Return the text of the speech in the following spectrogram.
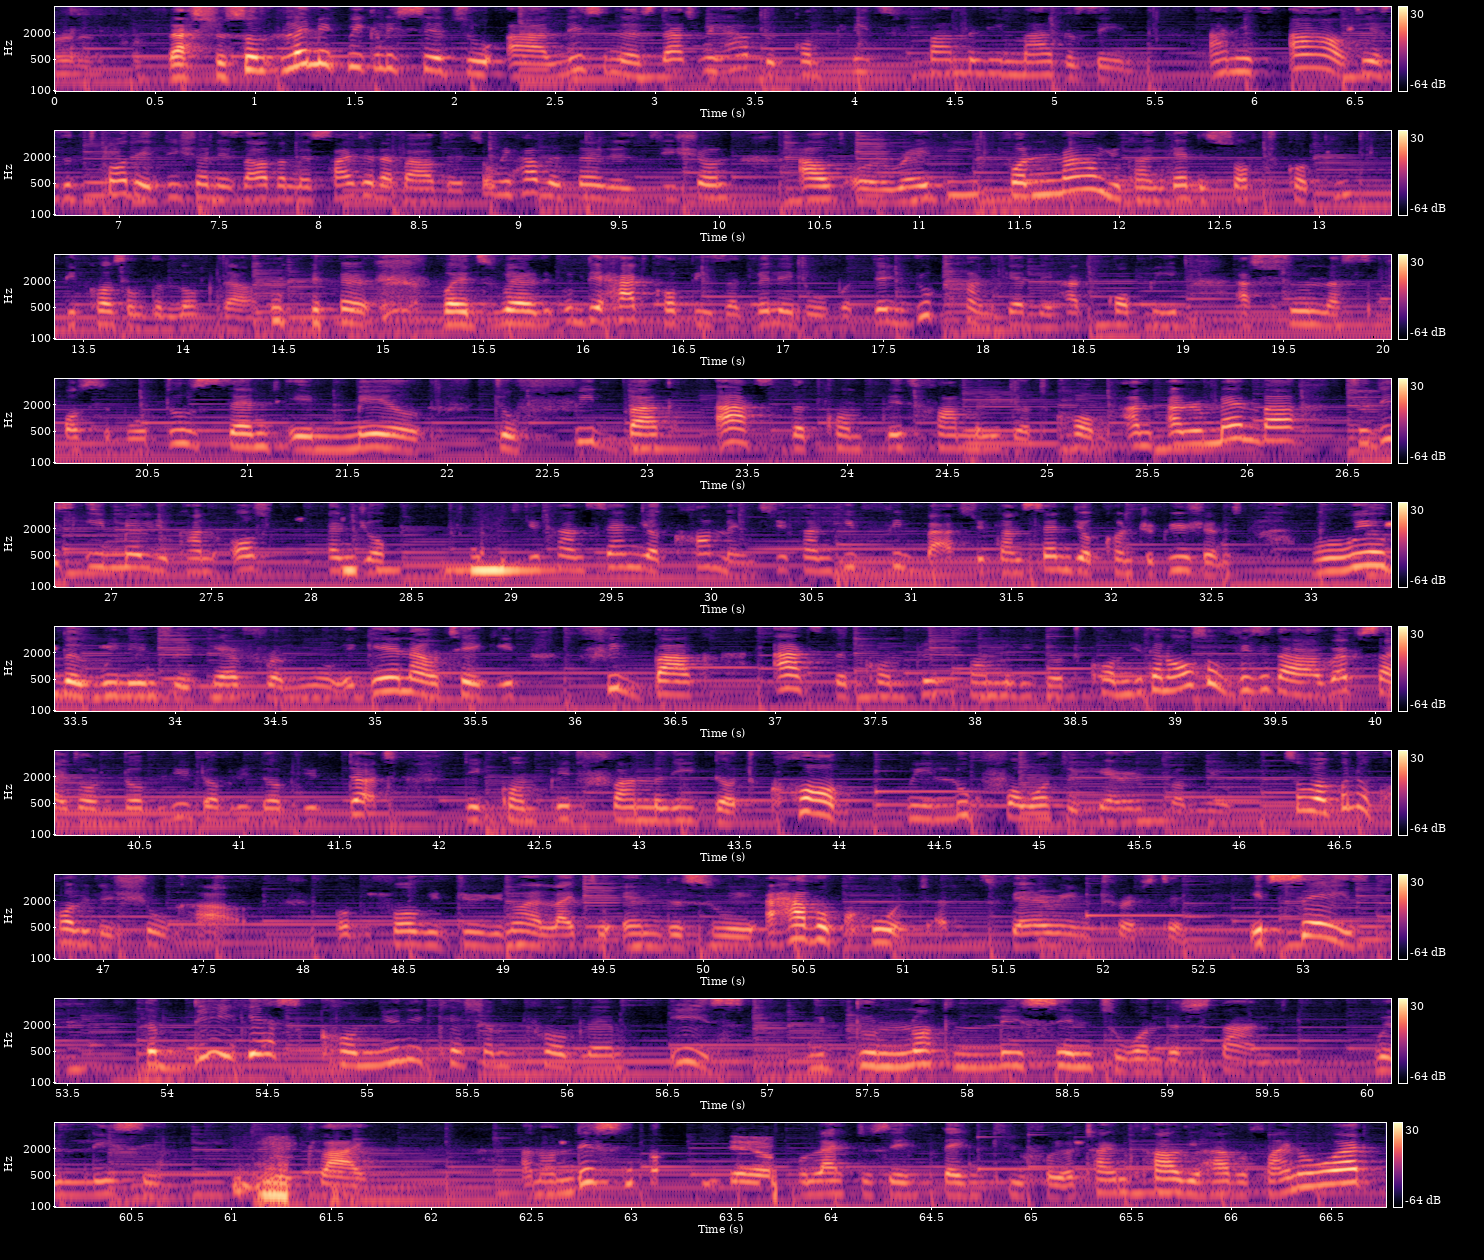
That's true. So let me quickly say to our listeners that we have the Complete Family Magazine and it's out. Yes, the third edition is out. I'm excited about it. So we have the third edition out already. For now, you can get the soft copy because of the lockdown, but it's where the hard copy is available. But then you can get the hard copy as soon as possible. Do send a mail to feedback at thecompletefamily.com. And, and remember, to this email, you can also send your you can send your comments, you can give feedbacks, you can send your contributions. We will be willing to hear from you. Again, I'll take it feedback at thecompletefamily.com. You can also visit our website on www.thecompletefamily.com. We look forward to hearing from you. So we're going to call it a show, Carl. But before we do, you know, I like to end this way. I have a quote and it's very interesting. It says, The biggest communication problem is we do not listen to understand, we listen to mm-hmm. reply. And on this note, yeah. I would like to say thank you for your time. Carl, you have a final word?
